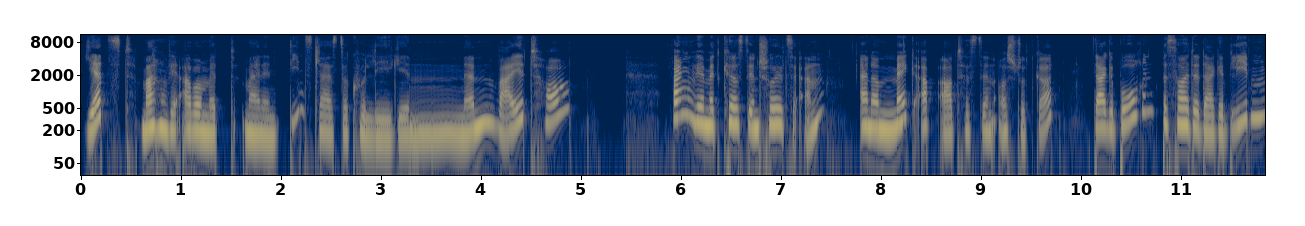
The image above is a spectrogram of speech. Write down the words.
Jetzt machen wir aber mit meinen Dienstleisterkolleginnen weiter. Fangen wir mit Kirstin Schulze an, einer Make-up-Artistin aus Stuttgart. Da geboren, bis heute da geblieben,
